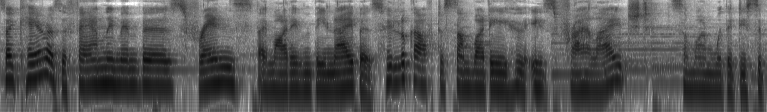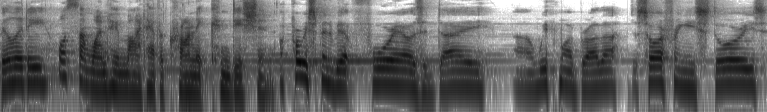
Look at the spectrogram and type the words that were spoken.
So carers are family members, friends, they might even be neighbours who look after somebody who is frail-aged, someone with a disability or someone who might have a chronic condition. I probably spend about four hours a day uh, with my brother, deciphering his stories,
